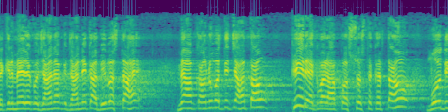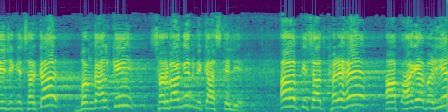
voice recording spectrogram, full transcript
लेकिन मेरे को जाने जाने का व्यवस्था है। मैं आपका अनुमति चाहता हूँ। फिर एक बार आपको आश्वस्त करता हूँ, मोदी जी की सरकार बंगाल की सर्वांगीण विकास के लिए। आपके साथ खड़े हैं, आप आगे बढ़िए,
